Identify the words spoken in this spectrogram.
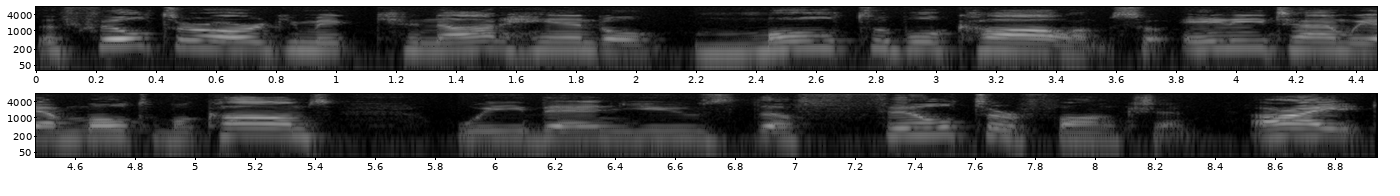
the filter argument cannot handle multiple columns. So anytime we have multiple columns, we then use the filter function. All right,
